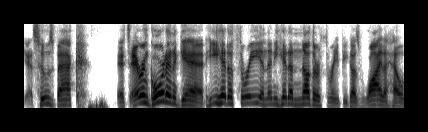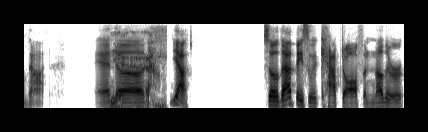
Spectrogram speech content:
Guess who's back? It's Aaron Gordon again. He hit a three and then he hit another three because why the hell not? And uh, yeah. yeah, so that basically capped off another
